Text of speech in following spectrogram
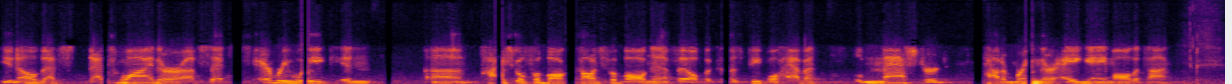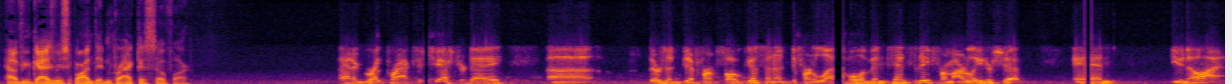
you know, that's that's why there are upsets every week in um, high school football, college football, and NFL because people haven't mastered how to bring their A game all the time. How have you guys responded in practice so far? I had a great practice yesterday. Uh, there's a different focus and a different level of intensity from our leadership. And, you know, I,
